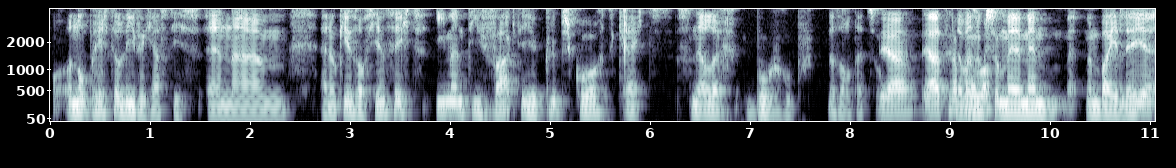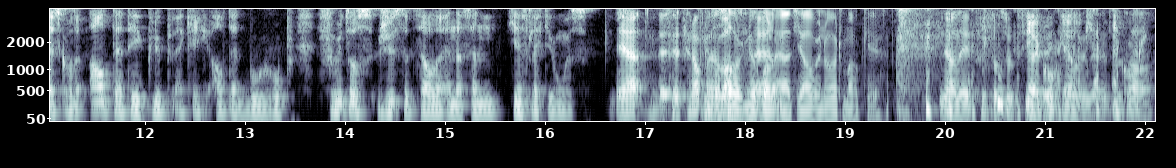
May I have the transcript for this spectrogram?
een oprechte, lieve gast is. En, ehm, en ook zoals Jens zegt, iemand die vaak tegen club scoort, krijgt sneller boegroep. Dat is altijd zo. ja, ja het Dat grappige was ook zo met mijn, mijn. Hij scoorde altijd tegen club. Hij kreeg altijd boegroep. Frutos, juist hetzelfde. En dat zijn geen slechte jongens. Ja, het, het grappige Dat was... zal ik nu ook wel eh, uitjouwen hoor, maar oké. Ja, nee, ons ook Ja, zeker. ik ook, wel, eigenlijk. eh, Ik ook.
